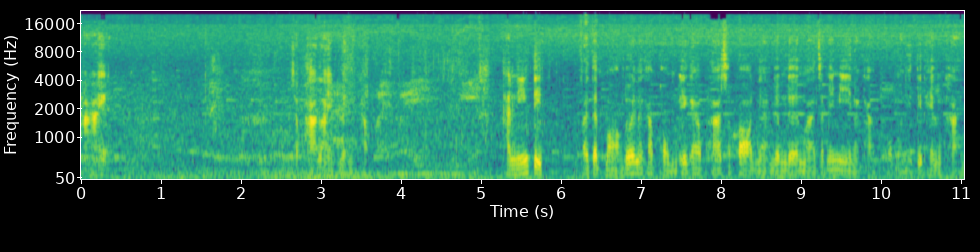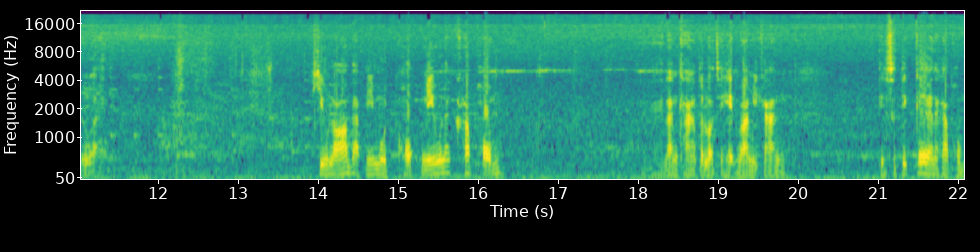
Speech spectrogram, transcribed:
ท้าย ไล่ไปเลยนะครับ คันนี้ติดไฟตัดหมอกด้วยนะครับ ผม XL Plus Sport เนี่ยเดิมๆมาจะไม่มีนะครับ ผมอันนี้ติดให้ลูกค้าด้วย คิ้วล้อแบบมีหมุด 6 นิ้วนะครับผมด้านข้างตัวรถจะเห็นว่ามีการติดสติกเกอร์นะครับผม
